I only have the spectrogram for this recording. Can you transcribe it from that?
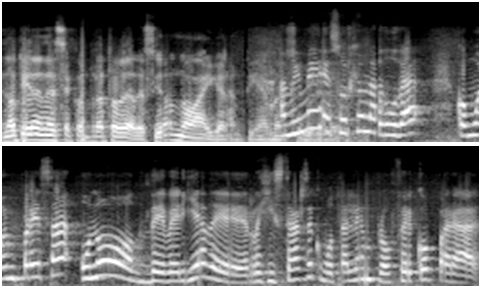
no tienen ese contrato de adhesión, no hay garantía. a mí me surge una duda. Como empresa, ¿uno debería de registrarse como tal en Profeco para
